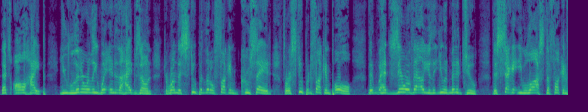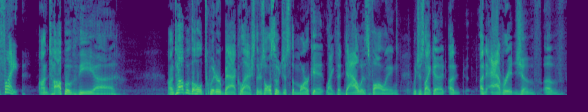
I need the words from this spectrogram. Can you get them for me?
That's all hype. You literally went into the hype zone to run this stupid little fucking crusade for a stupid fucking poll that had zero value that you admitted to the second you lost the fucking fight. On top of the uh on top of the whole Twitter backlash, there's also just the market, like the Dow is falling, which is like a, a an average of of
